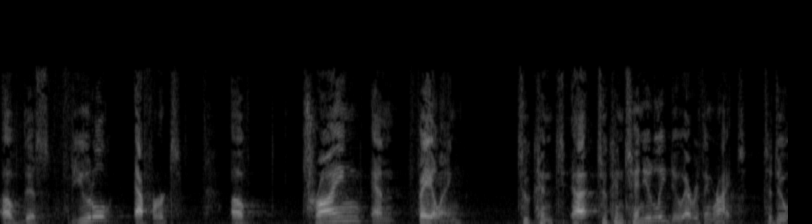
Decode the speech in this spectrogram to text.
of this futile effort of trying and failing to, con- uh, to continually do everything right, to do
